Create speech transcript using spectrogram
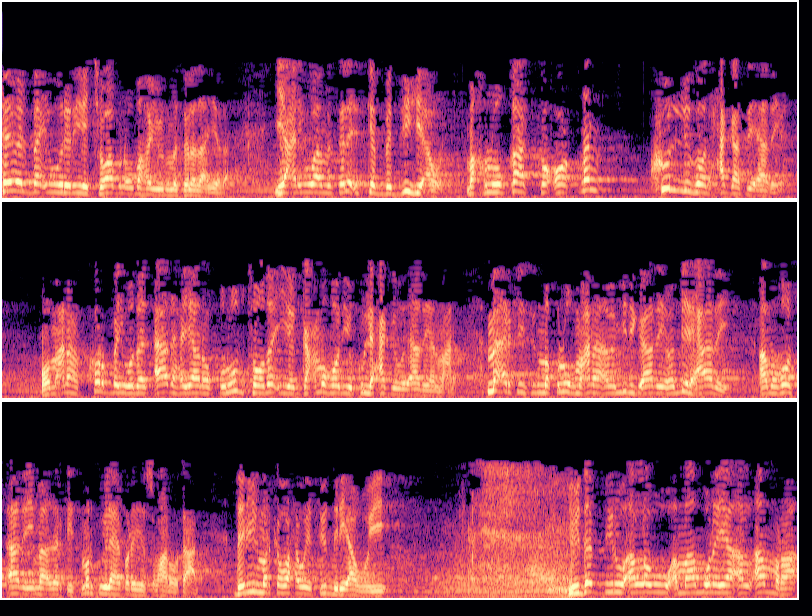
hebel baa i wareeriyey jawaabna uma hayo yidhi masalada iyada. Yacni waa masale iska badihi aw makhluuqaadka oo dhan kulligood xaggaasay aadayaan oo macnaha kor bay wada aadahayaanoo quluubtooda iyo gacmahooda iyo kulli xaggay wada aadayaan macnaha. Ma arkaysid makhluuq macnaha ama midig aadaya ama bidix aadaya ama hoos aadaya ma arkaysid. Markuu ilahay baryayo subxana wa tacala daliil marka waxa weye fidri ah weeye. Yudabbiru alla wuu maamulayaa almra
